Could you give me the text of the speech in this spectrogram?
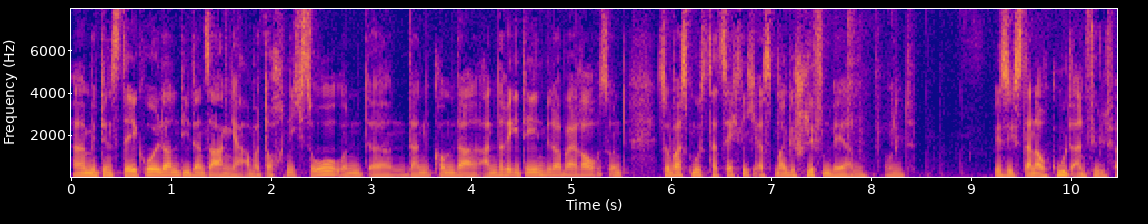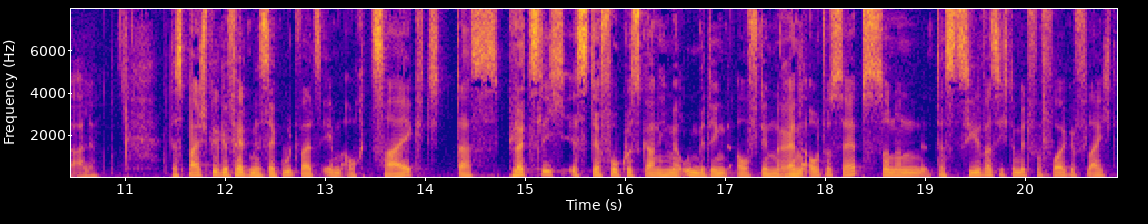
Äh, mit den Stakeholdern, die dann sagen, ja, aber doch nicht so und äh, dann kommen da andere Ideen wieder dabei raus und sowas muss tatsächlich erstmal geschliffen werden und bis sich es dann auch gut anfühlt für alle. Das Beispiel gefällt mir sehr gut, weil es eben auch zeigt, dass plötzlich ist der Fokus gar nicht mehr unbedingt auf dem Rennauto selbst, sondern das Ziel, was ich damit verfolge, vielleicht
